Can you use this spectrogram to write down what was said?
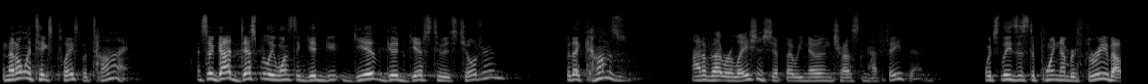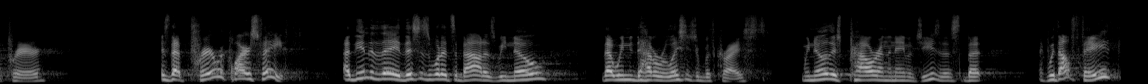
And that only takes place with time. And so, God desperately wants to give good gifts to His children, but that comes out of that relationship that we know and trust and have faith in. Which leads us to point number three about prayer is that prayer requires faith. At the end of the day, this is what it's about is we know that we need to have a relationship with Christ. We know there's power in the name of Jesus, but like without faith,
